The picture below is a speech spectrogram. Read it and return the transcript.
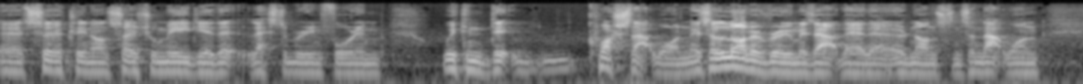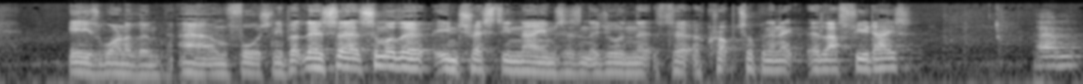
uh, circling on social media that Leicester were in for him. We can di- quash that one. There's a lot of rumours out there that are nonsense, and that one is one of them, uh, unfortunately. But there's uh, some other interesting names, isn't there, Jordan, that uh, cropped up in the, next, the last few days. Um,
